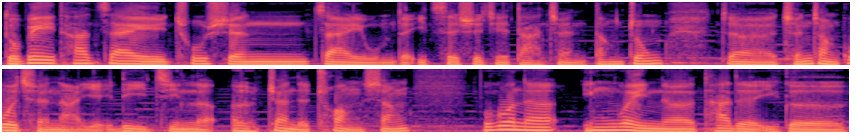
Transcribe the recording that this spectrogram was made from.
朵贝他在出生在我们的一次世界大战当中，这成长过程啊，也历经了二战的创伤。不过呢，因为呢，他的一个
